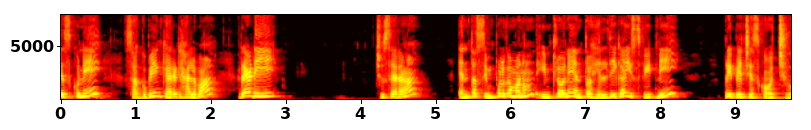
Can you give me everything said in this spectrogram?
చేసుకునే సగ్గుబియ్యం క్యారెట్ హల్వా? రెడీ. చూసారా? ఎంత సింపుల్గా మనం ఇంట్లోనే ఎంతో హెల్దీగా ఈ స్వీట్ని ప్రిపేర్ చేసుకోవచ్చు.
